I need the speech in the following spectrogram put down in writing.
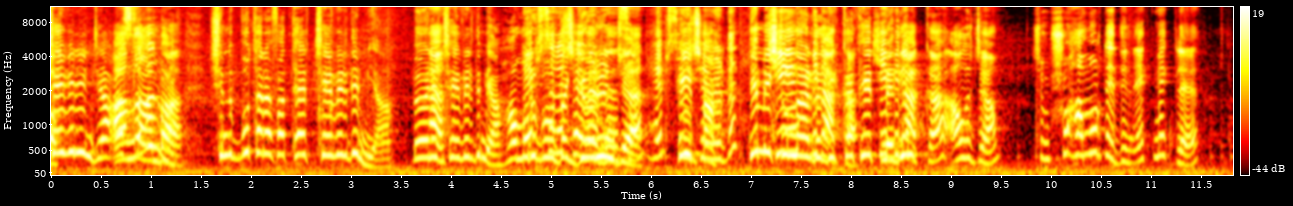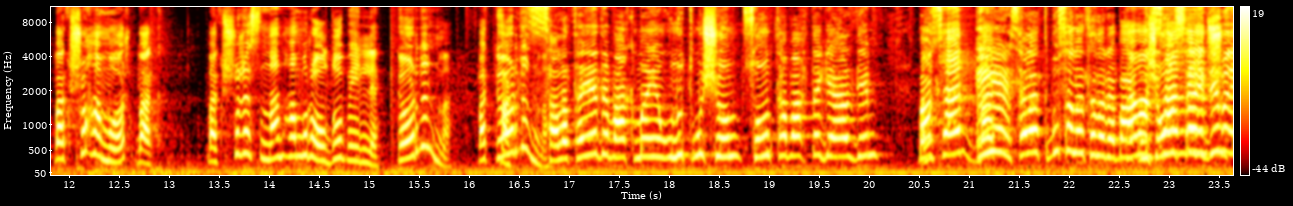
bu. çevirince aslan Anladın bak. mı? Şimdi bu tarafa ters çevirdim ya. Böyle Heh. çevirdim ya. Hamuru Hepsini burada çevirdin görünce. sen. Hepsini Hey, bak, çevirdin. Demek ki onlar bir dakika, dikkat ki etmedi. bir dakika alacağım. Şimdi şu hamur dediğin ekmekle bak şu hamur bak. Bak şurasından hamur olduğu belli. Gördün mü? Bak Bak, gördün mü? Salataya da bakmayı unutmuşum. Son tabakta geldim. Bak, sen bak- eğer salat bu salatalara Tamam bakmış sen benim olsaydım şu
